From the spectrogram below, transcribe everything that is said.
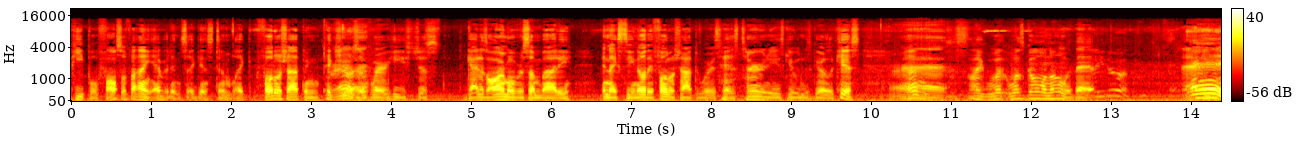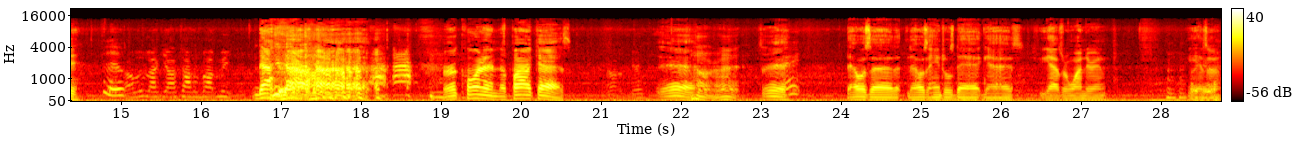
people falsifying evidence against him, like photoshopping pictures Really? of where he's just got his arm over somebody, and next thing you know, they photoshopped it where his head's turned and he's giving this girl a kiss. Right. I'm like, what what's going on with that? How you doing? Hey. Hello. I look like y'all talking about me. We're recording the podcast. Okay. Yeah. All right. Yeah. Right. That was uh that was Angel's dad, guys. If you guys were wondering, he has a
